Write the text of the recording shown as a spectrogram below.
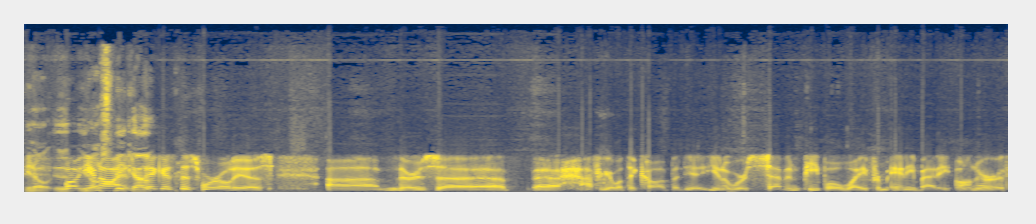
You know, well, you, you know, as out. big as this world is, uh, there's uh, uh, I forget what they call it, but uh, you know, we're seven people away from anybody on Earth.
